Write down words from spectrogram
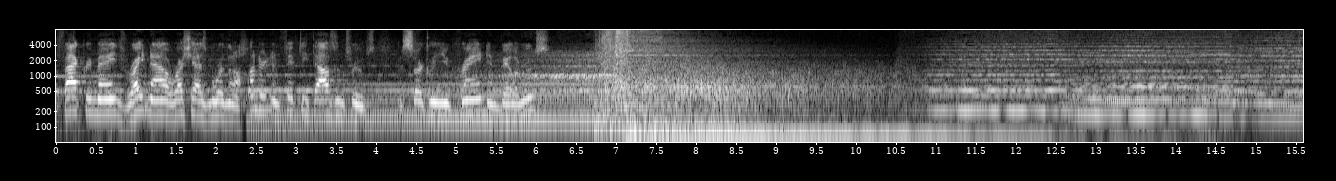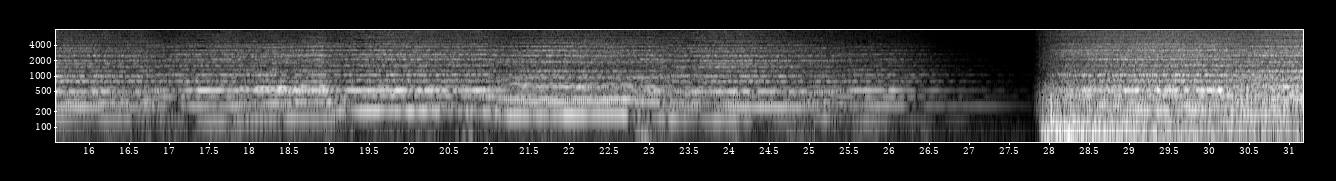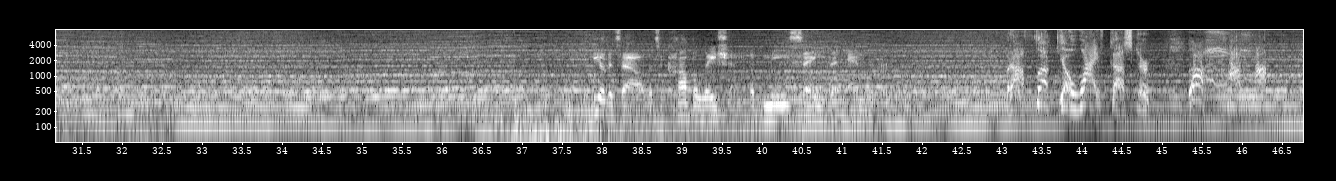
the fact remains, right now, Russia has more than 150,000 troops encircling Ukraine and Belarus. Video that's out that's a compilation of me saying the N word. But I'll fuck your wife, Custer.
